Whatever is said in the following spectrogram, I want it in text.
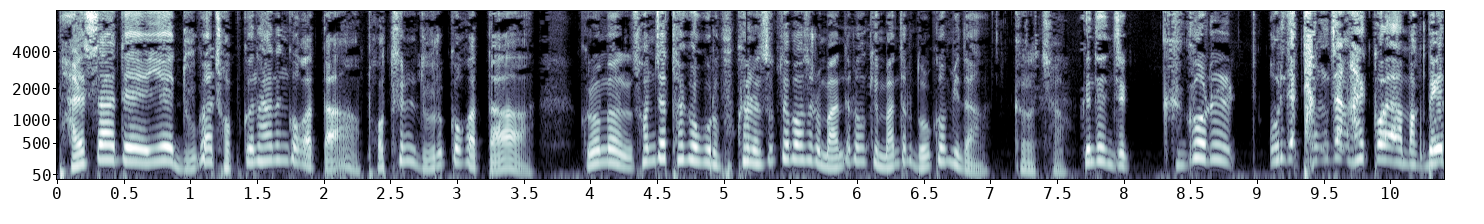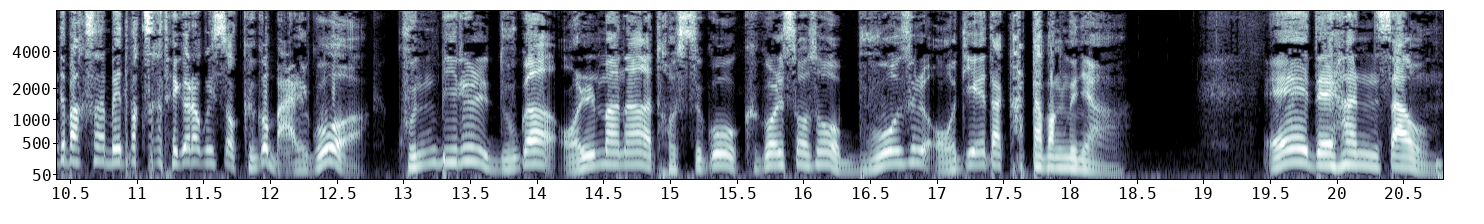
발사대에 누가 접근하는 것 같다. 버튼을 누를 것 같다. 그러면 선제 타격으로 북한을 쑥대밭으로 만들어 놓긴 만들어 놓을 겁니다. 그렇죠. 근데 이제 그거를 우리가 당장 할 거야. 막 mad 박사, mad 박사가 대결하고 있어. 그거 말고 군비를 누가 얼마나 더 쓰고 그걸 써서 무엇을 어디에다 갖다 박느냐에 대한 싸움.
